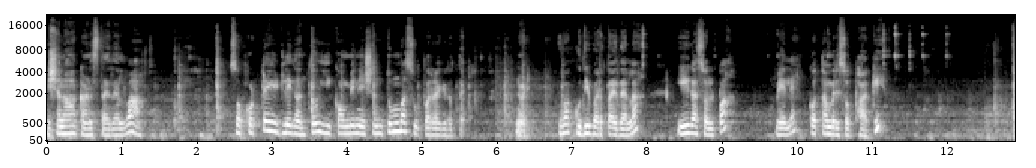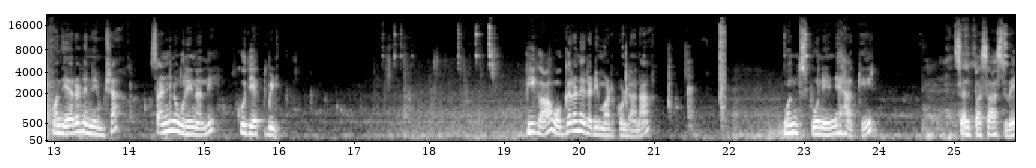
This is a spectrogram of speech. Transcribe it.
ಎಷ್ಟು ಚೆನ್ನಾಗಿ ಕಾಣಿಸ್ತಾ ಇದೆ ಅಲ್ವಾ? ಸೊ ಕೊಟ್ಟೆ ಇಡ್ಲಿಗಂತೂ ಈ ಕಾಂಬಿನೇಷನ್ ತುಂಬ ಸೂಪರಾಗಿರುತ್ತೆ ನೋಡಿ, ಇವಾಗ ಕುದಿ ಬರ್ತಾ ಇದೆ ಅಲ್ಲ? ಈಗ ಸ್ವಲ್ಪ ಮೇಲೆ ಕೊತ್ತಂಬರಿ ಸೊಪ್ಪು ಹಾಕಿ ಒಂದು ಎರಡು ನಿಮಿಷ ಸಣ್ಣ ಊರಿನಲ್ಲಿ ಕುದಿಯಕ್ಕೆ ಬಿಡಿ. ಈಗ ಒಗ್ಗರಣೆ ರೆಡಿ ಮಾಡ್ಕೊಳ್ಳೋಣ. ಒಂದು ಸ್ಪೂನ್ ಎಣ್ಣೆ ಹಾಕಿ, ಸ್ವಲ್ಪ ಸಾಸಿವೆ,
